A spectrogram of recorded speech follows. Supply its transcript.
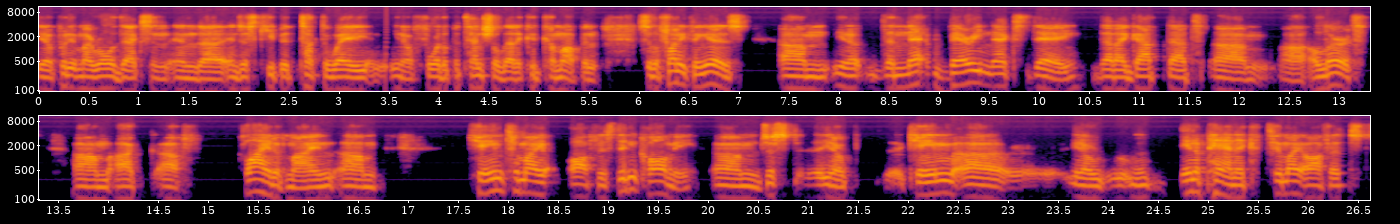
you know, put it in my Rolodex and and uh, and just keep it tucked away, you know, for the potential that it could come up. And so the funny thing is, um, you know, the net very next day that I got that um, uh, alert, um, a, a client of mine. Um, came to my office, didn't call me, um, just you know, came uh, you know in a panic to my office,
